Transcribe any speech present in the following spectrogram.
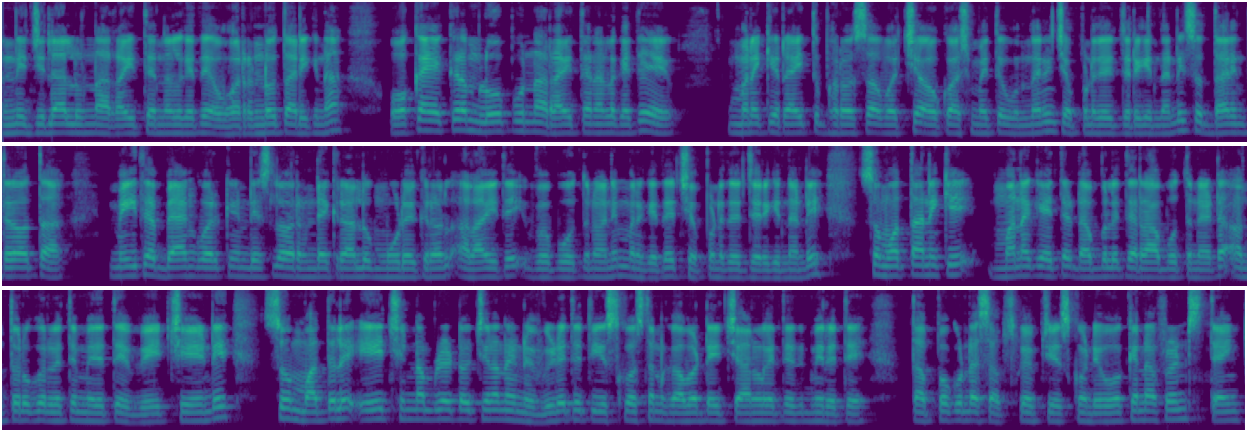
అన్ని జిల్లాలు ఉన్న రైతన్నలకైతే రెండవ తారీఖున ఒక ఎకరం లోపు ఉన్న రైతన్నలకైతే మనకి రైతు భరోసా వచ్చే అవకాశం అయితే ఉందని చెప్పడం జరిగిందండి. సో దాని తర్వాత మిగతా బ్యాంక్ వర్కింగ్ డేస్లో రెండు ఎకరాలు మూడు ఎకరాలు అలా అయితే ఇవ్వబోతున్నామని మనకైతే చెప్పడం జరిగిందండి. సో మొత్తానికి మనకైతే డబ్బులు అయితే రాబోతున్నాయట. అంతవరకు అయితే మీరైతే వెయిట్ చేయండి. సో మధ్యలో ఏ చిన్న అప్డేట్ వచ్చినా నేను వీడియో అయితే తీసుకొస్తాను కాబట్టి ఈ ఛానల్ అయితే మీరైతే తప్పకుండా సబ్స్క్రైబ్ చేసుకోండి. ఓకేనా ఫ్రెండ్స్? థ్యాంక్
